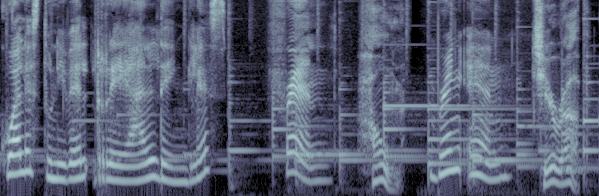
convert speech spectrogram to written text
cuál es tu nivel real de inglés? Friend. Home. Bring in. Cheer up.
